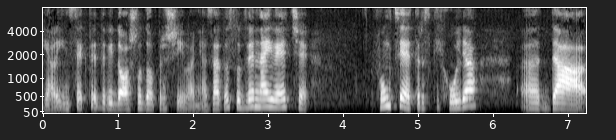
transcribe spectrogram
jeli, insekte da bi došlo do oprašivanja. Zato su dve najveće funkcije etarskih ulja da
